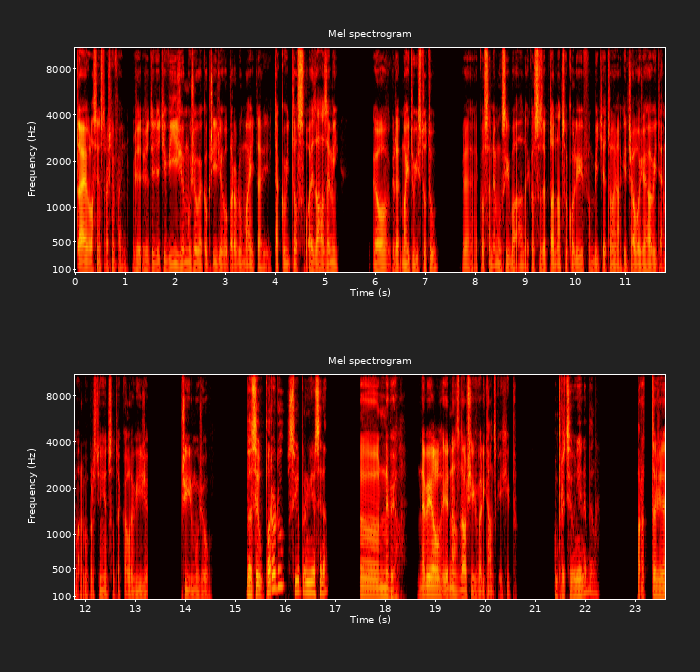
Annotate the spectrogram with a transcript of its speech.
to je vlastně strašně fajn, že, že ty děti ví, že můžou jako přijít, že opravdu mají tady takový to svoje zázemí jo, kde mají tu jistotu, kde jako se nemusí bát, jako se zeptat na cokoliv, byť je to nějaký třeba ožehavý téma nebo prostě něco, tak ale ví, že přijít můžou. Byl jsi u porodu svého prvního syna? Uh, nebyl. Nebyl jedna z dalších velikánských chyb. A proč jsi u něj nebyl? Protože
